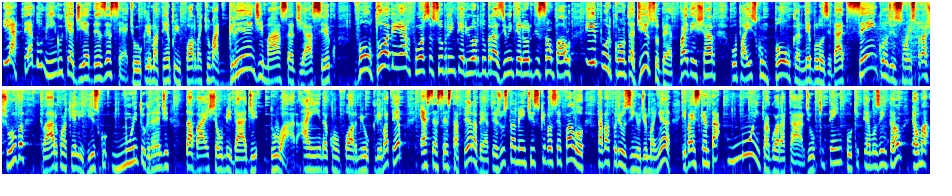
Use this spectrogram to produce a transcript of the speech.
e até domingo, que é dia 17. O Clima Tempo informa que uma grande massa de ar seco voltou a ganhar força sobre o interior do Brasil, interior de São Paulo, e por conta disso, Beto, vai deixar o país com pouca nebulosidade, sem condições para chuva, claro, com aquele risco muito grande da baixa umidade do ar. Ainda conforme o Clima Tempo, essa sexta-feira, Beto, é justamente isso que você falou. Tava friozinho de manhã e vai esquentar muito agora à tarde. O que tem, o que temos então é uma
